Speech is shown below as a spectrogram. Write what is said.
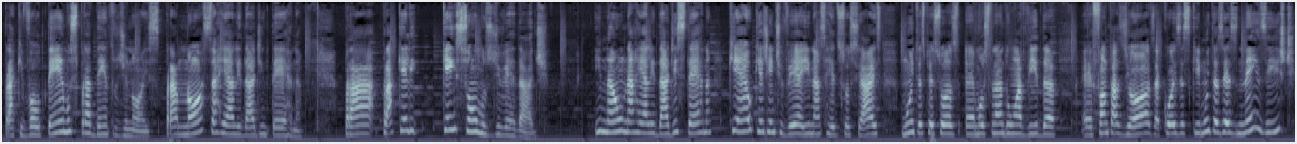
Para que voltemos para dentro de nós, para nossa realidade interna, para aquele quem somos de verdade. E não na realidade externa, que é o que a gente vê aí nas redes sociais, muitas pessoas é, mostrando uma vida é, fantasiosa, coisas que muitas vezes nem existem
